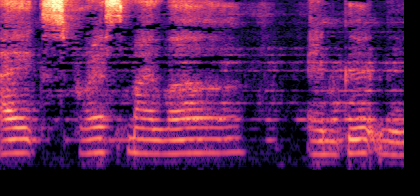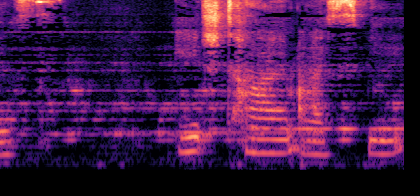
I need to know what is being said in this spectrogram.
I express my love and goodness each time I speak.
